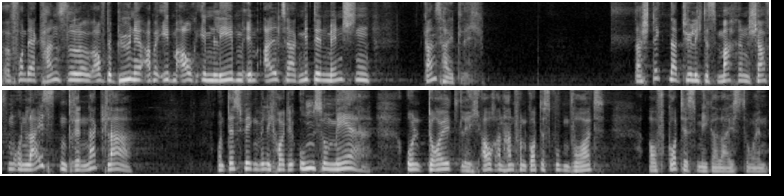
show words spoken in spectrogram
äh, von der Kanzel auf der Bühne, aber eben auch im Leben, im Alltag mit den Menschen ganzheitlich. Da steckt natürlich das Machen, Schaffen und Leisten drin, na klar. Und deswegen will ich heute umso mehr und deutlich, auch anhand von Gottes gutem Wort, auf Gottes Megaleistungen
